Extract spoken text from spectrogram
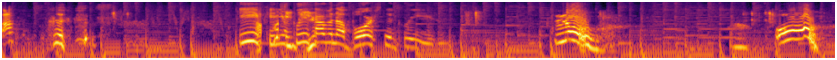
Ah! Eve, can you please you- have an abortion, please? No! Oh!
